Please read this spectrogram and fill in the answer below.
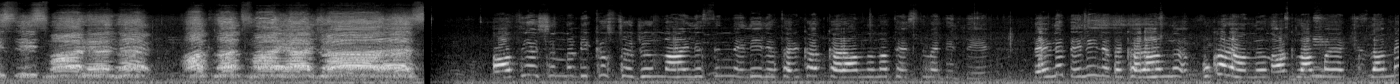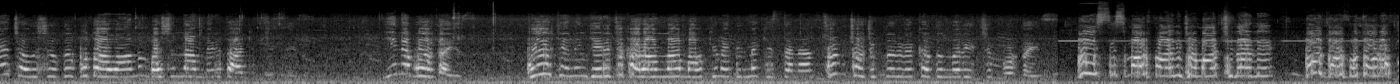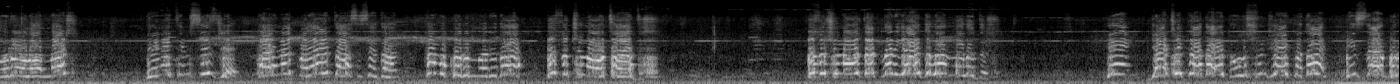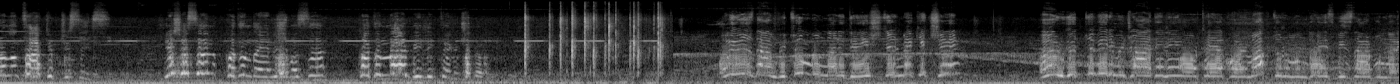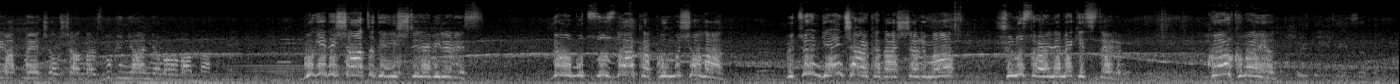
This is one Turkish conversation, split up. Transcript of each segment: istismarını atlatmayacağız. 6 yaşında bir kız çocuğunun ailesinin eliyle tarikat karanlığına teslim edildiği, devlet eliyle de karanlığı, bu karanlığın aklanmaya, gizlenmeye çalışıldığı bu davanın başından beri takipçisiyiz. Yine buradayız. Bu ülkenin gerici karanlığa mahkum edilmek istenen tüm çocukları ve kadınları için buradayız. Bu istismar faili denetimsizce kaynak ve yer tahsis eden kamu kurumları da bu suçun ortağıdır. Bu suçun ortakları yargılanmalıdır. Ve gerçek adalet oluşuncaya kadar bizler buranın takipçisiyiz. Yaşasın kadın dayanışması, kadınlar birlikte güçlü. O yüzden bütün bunları değiştirmek için örgütlü bir mücadeleyi ortaya koymak durumundayız. Bizler bunları yapmaya çalışanlarız. Bugün yan yana olanlar. Bu gidişatı değiştirebiliriz. Ve umutsuzluğa kapılmış olan bütün genç arkadaşlarıma şunu söylemek isterim. Korkmayın.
